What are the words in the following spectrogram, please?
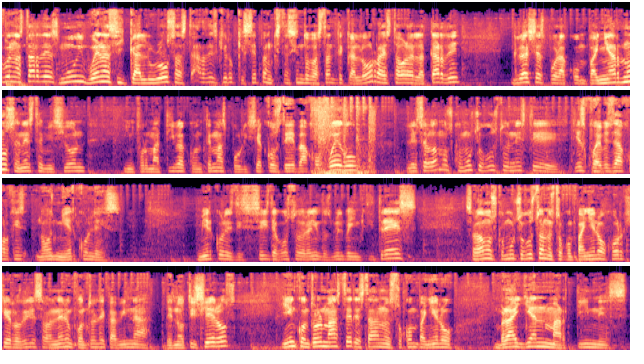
Buenas tardes, muy buenas y calurosas tardes. Quiero que sepan que está haciendo bastante calor a esta hora de la tarde. Gracias por acompañarnos en esta emisión informativa con temas policíacos de Bajo Fuego. Les saludamos con mucho gusto en este... ¿Qué es jueves, Jorge? No, es miércoles. Miércoles 16 de agosto del año 2023. Saludamos con mucho gusto a nuestro compañero Jorge Rodríguez Sabanero en control de cabina de noticieros. Y en control máster está nuestro compañero Brian Martínez.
